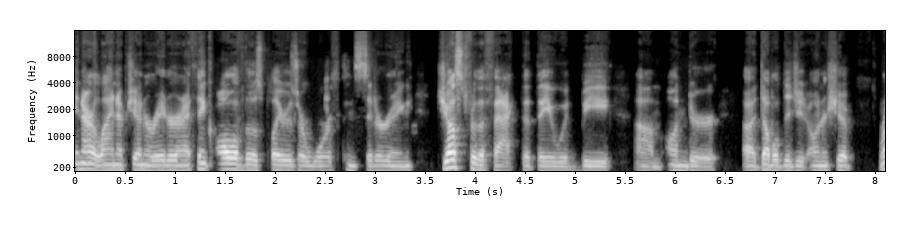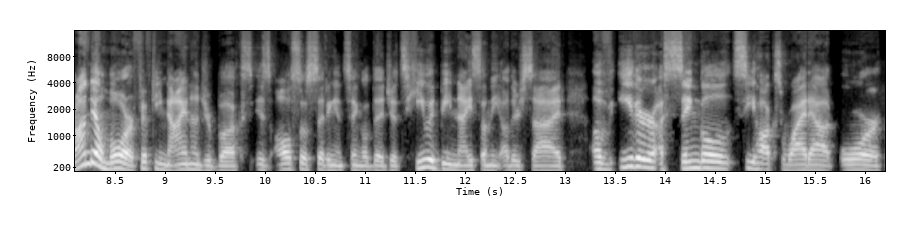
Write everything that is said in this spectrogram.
in our lineup generator. And I think all of those players are worth considering just for the fact that they would be um, under uh, double digit ownership. Rondale Moore, 5,900 bucks, is also sitting in single digits. He would be nice on the other side of either a single Seahawks wideout or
